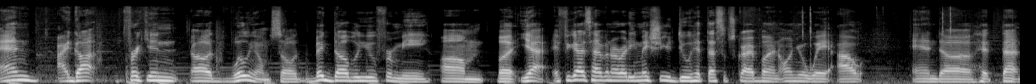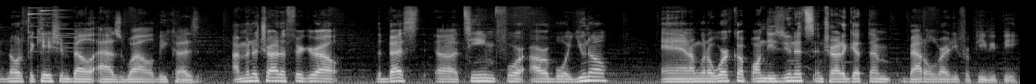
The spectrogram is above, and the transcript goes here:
and I got freaking uh, William. So big W for me. Um, but yeah, if you guys haven't already, make sure you do hit that subscribe button on your way out and uh, hit that notification bell as well because I'm gonna try to figure out the best uh, team for our boy Yuno, and I'm gonna work up on these units and try to get them battle ready for PvP.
